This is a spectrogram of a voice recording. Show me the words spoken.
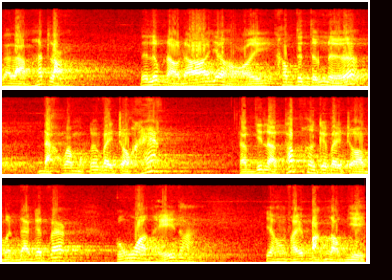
là làm hết lòng. Đến lúc nào đó giáo hội không tin tưởng nữa, đặt qua một cái vai trò khác, thậm chí là thấp hơn cái vai trò mình đang gánh vác, cũng hoan hỷ thôi chứ không phải bận lòng gì.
